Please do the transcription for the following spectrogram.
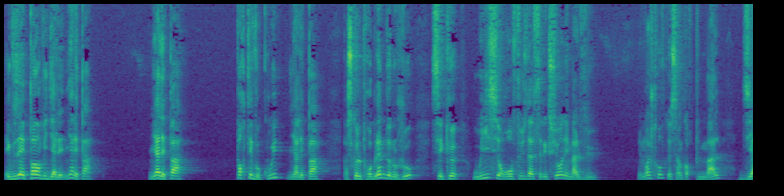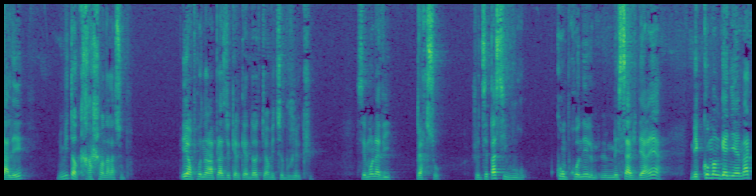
et que vous n'avez pas envie d'y aller, n'y allez pas. N'y allez pas. Portez vos couilles, n'y allez pas. Parce que le problème de nos jours, c'est que oui, si on refuse la sélection, on est mal vu. Mais moi, je trouve que c'est encore plus mal d'y aller, limite en crachant dans la soupe. Et en prenant la place de quelqu'un d'autre qui a envie de se bouger le cul. C'est mon avis perso. Je ne sais pas si vous comprenez le, le message derrière, mais comment gagner un match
